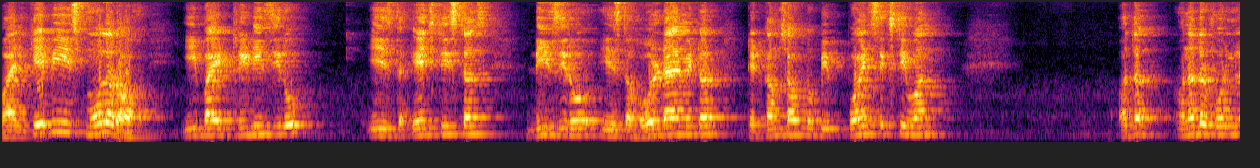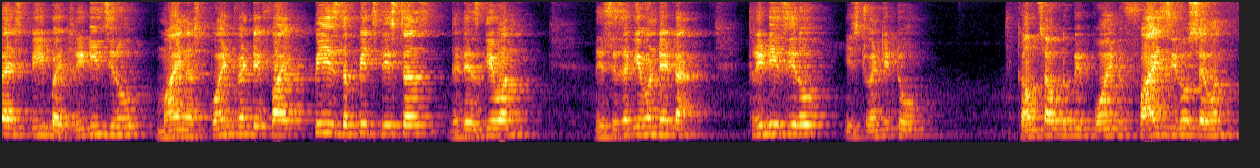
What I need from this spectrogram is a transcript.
while kb is smaller of e by 3d0 is the edge distance d0 is the hole diameter that comes out to be 0.61 other another formula is p by 3d0 minus 0.25 p is the pitch distance that is given. This is a given data. 3d0 is 22 comes out to be 0.507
